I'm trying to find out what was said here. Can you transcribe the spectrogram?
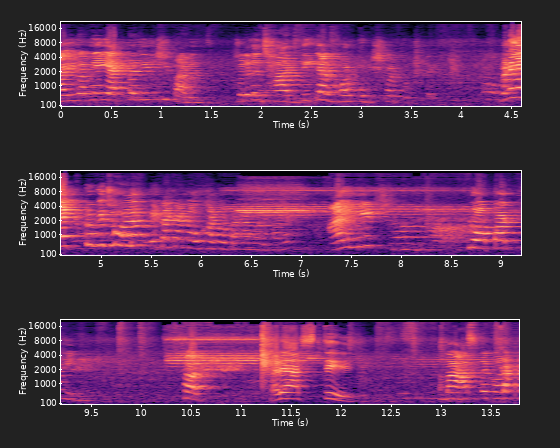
গাইজ আমি এই একটা জিনিসই পারি সেটা হচ্ছে ঝাড় দিতে আর ঘর পরিষ্কার করতে। মানে একটু কিছু হলেও এটা কেন ওখানে ওটা কেন এখানে আই নিড প্রপার থিং সর। আরে আসতে। আমার আস্তে করার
